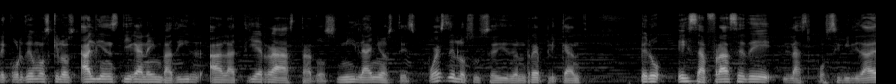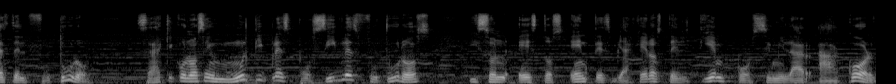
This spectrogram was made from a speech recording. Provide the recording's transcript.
Recordemos que los aliens llegan a invadir a la Tierra hasta 2000 años después de lo sucedido en Replicant, pero esa frase de las posibilidades del futuro, ¿será que conocen múltiples posibles futuros y son estos entes viajeros del tiempo similar a Accord?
